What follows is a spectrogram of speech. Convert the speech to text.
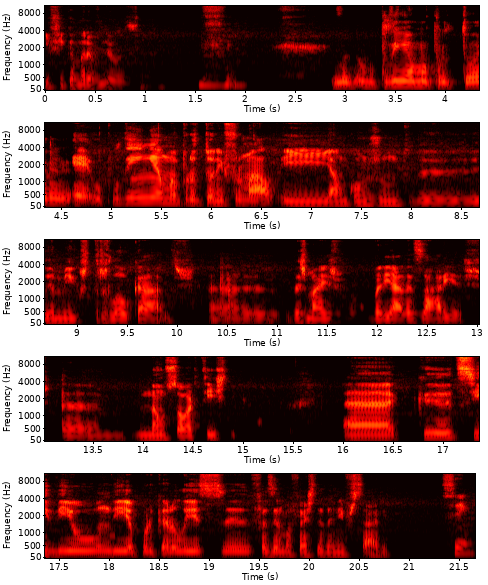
e fica maravilhoso. não é? O Pudim é uma produtora. É, o Pudim é uma produtora informal e há um conjunto de, de amigos deslocados ah, das mais variadas áreas, ah, não só artística, ah, que decidiu um dia por Carolice fazer uma festa de aniversário. Sim,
